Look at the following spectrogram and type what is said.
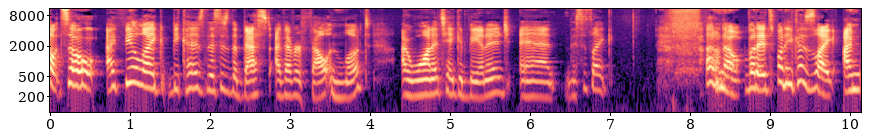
out. So I feel like because this is the best I've ever felt and looked, I want to take advantage. And this is like, I don't know, but it's funny because like I'm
